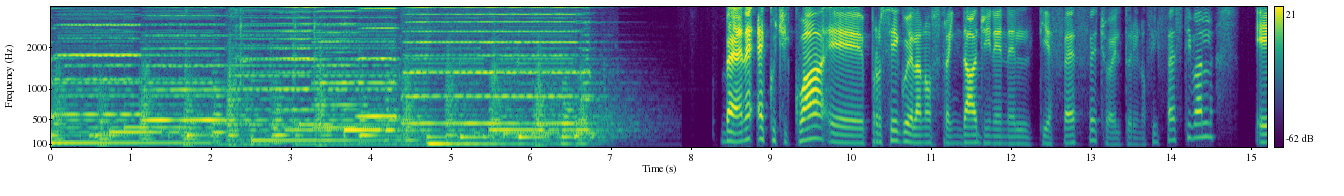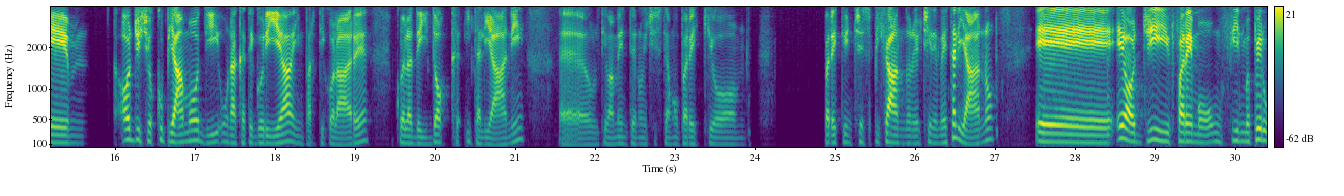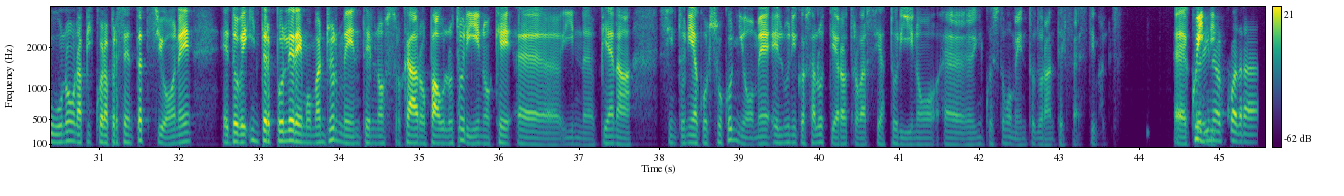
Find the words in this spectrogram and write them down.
Bene, eccoci qua e prosegue la nostra indagine nel TFF, cioè il Torino Film Festival. E mm, oggi ci occupiamo di una categoria in particolare, quella dei doc italiani. Eh, ultimamente noi ci stiamo parecchio, parecchio incespicando nel cinema italiano e, e, oggi faremo un film per uno, una piccola presentazione eh, dove interpolleremo maggiormente il nostro caro Paolo Torino che eh, in piena sintonia col suo cognome è l'unico salottiero a trovarsi a Torino eh, in questo momento durante il festival. Eh, quindi, Torino al quadrato.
